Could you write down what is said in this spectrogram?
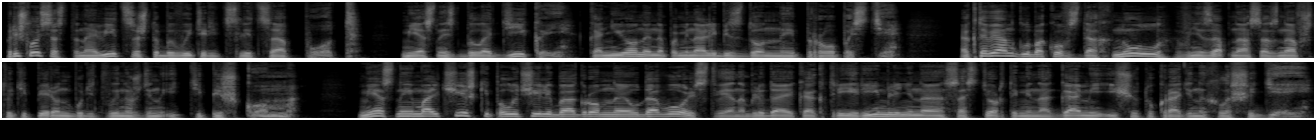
Пришлось остановиться, чтобы вытереть с лица пот. Местность была дикой, каньоны напоминали бездонные пропасти. Октавиан глубоко вздохнул, внезапно осознав, что теперь он будет вынужден идти пешком. Местные мальчишки получили бы огромное удовольствие, наблюдая, как три римлянина со стертыми ногами ищут украденных лошадей.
